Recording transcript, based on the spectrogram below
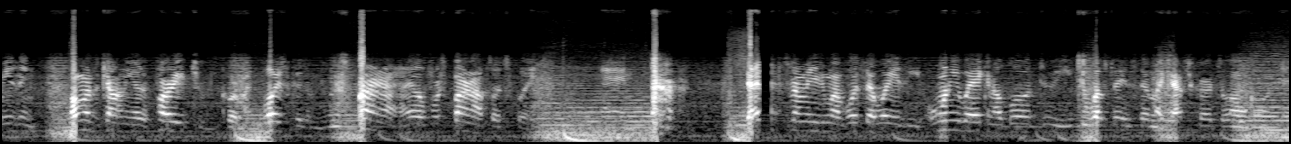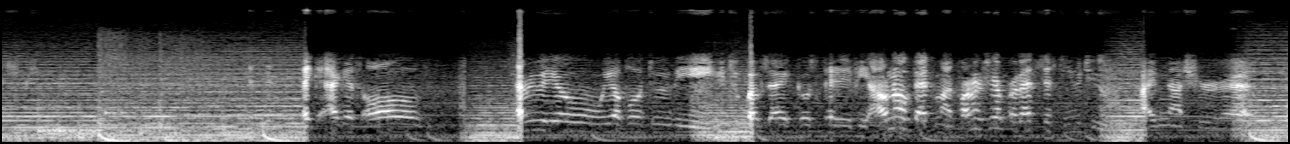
I'm using Homer's account on the other party to record my voice because I'm doing Spartan Halo 4 Spartan Let's Play. And that's from using my voice that way is the only way I can upload to the YouTube website instead of my capture card, so I'll go into Like, I guess all of every video we upload to the YouTube website goes to 1080p. I don't know if that's my partnership or that's just YouTube. I'm not sure. Uh,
